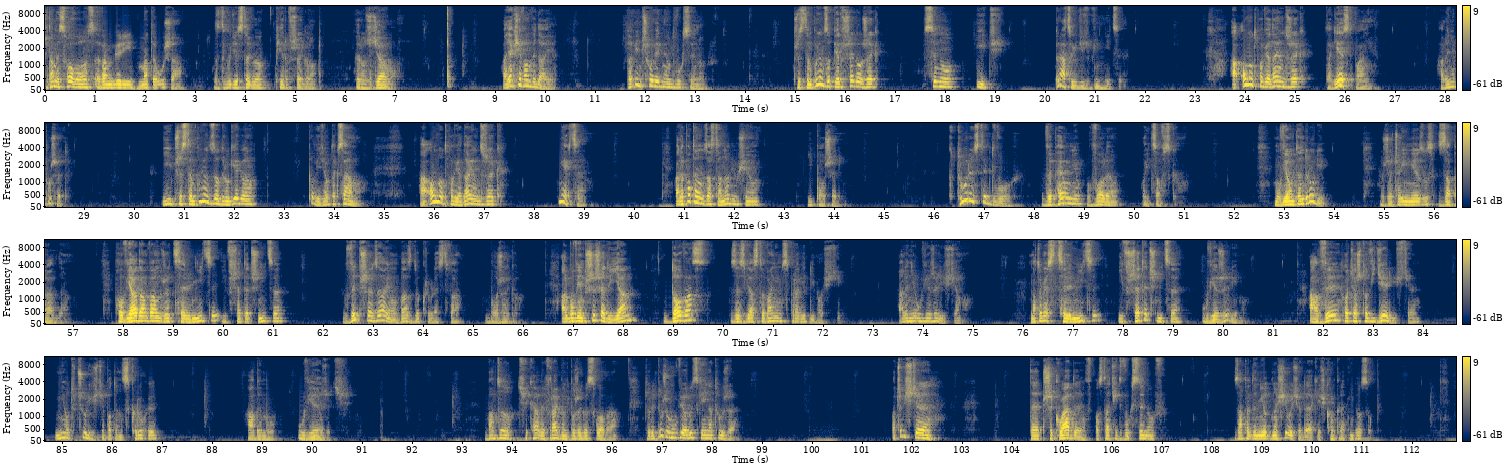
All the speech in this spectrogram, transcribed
Czytamy słowo z Ewangelii Mateusza z 21 rozdziału. A jak się wam wydaje? Pewien człowiek miał dwóch synów. Przystępując do pierwszego, rzekł: Synu, idź, pracuj dziś w winnicy. A on odpowiadając, rzekł: Tak jest, panie, ale nie poszedł. I przystępując do drugiego, powiedział tak samo. A on odpowiadając, rzekł: Nie chcę. Ale potem zastanowił się i poszedł. Który z tych dwóch wypełnił wolę ojcowską? Mówią ten drugi. Rzecze im Jezus zaprawdę. Powiadam wam, że celnicy i wszetecznice wyprzedzają was do Królestwa Bożego. Albowiem przyszedł Jan do was ze zwiastowaniem sprawiedliwości, ale nie uwierzyliście mu. Natomiast celnicy i wszetecznice uwierzyli mu. A wy, chociaż to widzieliście, nie odczuliście potem skruchy, aby mu uwierzyć. Bardzo ciekawy fragment Bożego Słowa, który dużo mówi o ludzkiej naturze. Oczywiście te przykłady w postaci dwóch synów zapewne nie odnosiły się do jakichś konkretnych osób.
